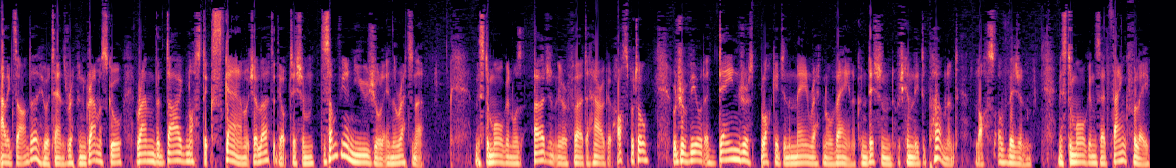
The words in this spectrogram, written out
Alexander, who attends Ripon Grammar School, ran the diagnostic scan which alerted the optician to something unusual in the retina. Mr. Morgan was urgently referred to Harrogate Hospital, which revealed a dangerous blockage in the main retinal vein, a condition which can lead to permanent loss of vision. Mr. Morgan said, Thankfully,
